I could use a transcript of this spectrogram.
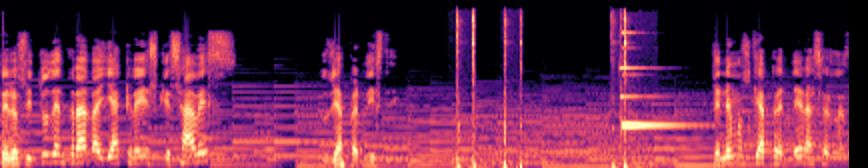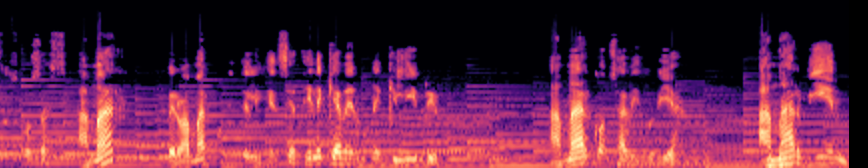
Pero si tú de entrada ya crees que sabes, pues ya perdiste. Tenemos que aprender a hacer las dos cosas. Amar, pero amar con inteligencia. Tiene que haber un equilibrio. Amar con sabiduría. Amar bien.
